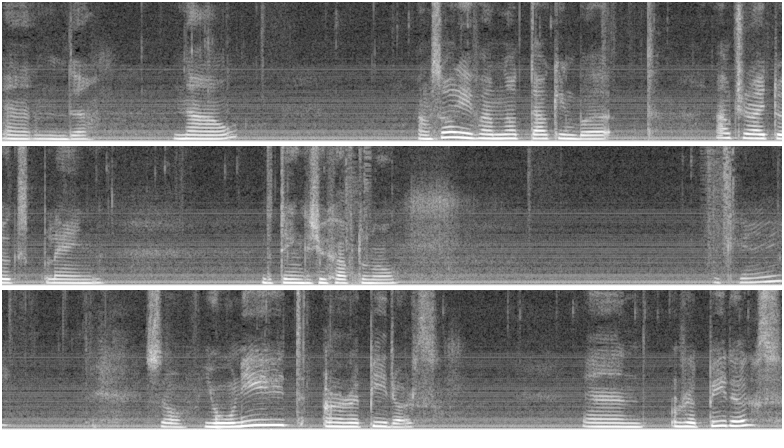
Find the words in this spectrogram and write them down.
And uh, now I'm sorry if I'm not talking but I'll try to explain the things you have to know. Okay. So you need repeaters. And repeaters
